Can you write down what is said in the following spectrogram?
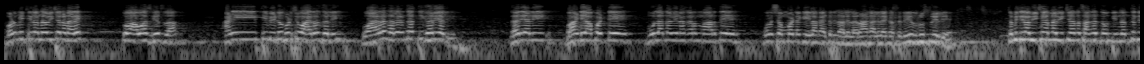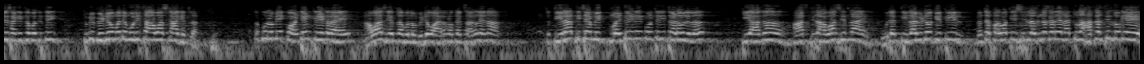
म्हणून मी तिला न विचारणार आहे तो आवाज घेतला. आणि ती व्हिडिओ पुढची व्हायरल झाली. व्हायरल झाल्यानंतर ती घरी आली. घरी आली भांडी आपटते मुलांना विनाकारण मारते. बोल शंभर टक्के काहीतरी झालेला राग आलेला कसं रुसलेली आहे. तर मी तिला विचारला विचारला सांगत नव्हती. नंतर ते सांगितलं होतं तुम्ही व्हिडिओमध्ये मुलीचा आवाज का घेतला तर बोलो मी कॉन्टेंट क्रिएटर आहे. आवाज घेतला बोलो व्हिडिओ व्हायरल होता चांगले ना? तर तिला तिच्या मित- मैत्रिणी कोणतरी चढवलेलं की अगं आज तिचा आवाज घेतलाय. उद्या तिला व्हिडिओ घेतील. नंतर परवा तिशी लग्न करायला तुला हाकलतील दोघे.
